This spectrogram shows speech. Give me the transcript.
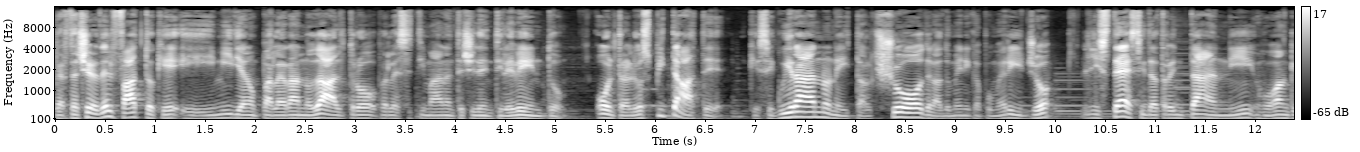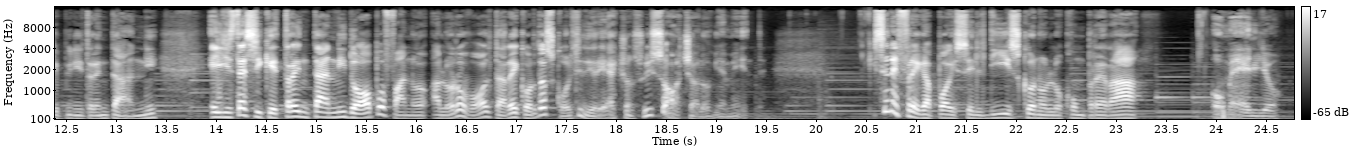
Per tacere del fatto che i media non parleranno d'altro per le settimane antecedenti l'evento, oltre alle ospitate che seguiranno nei talk show della domenica pomeriggio, gli stessi da 30 anni o anche più di 30 anni e gli stessi che 30 anni dopo fanno a loro volta record ascolti di reaction sui social ovviamente. Chi se ne frega poi se il disco non lo comprerà o meglio,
